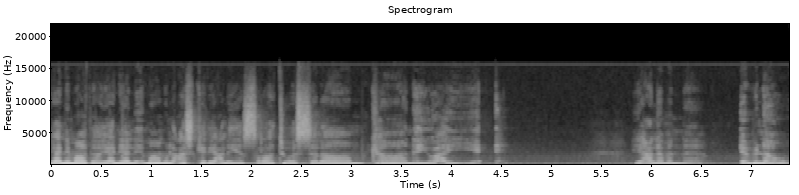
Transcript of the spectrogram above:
يعني ماذا؟ يعني الإمام العسكري عليه الصلاة والسلام كان يهيئ. يعلم أن ابنه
